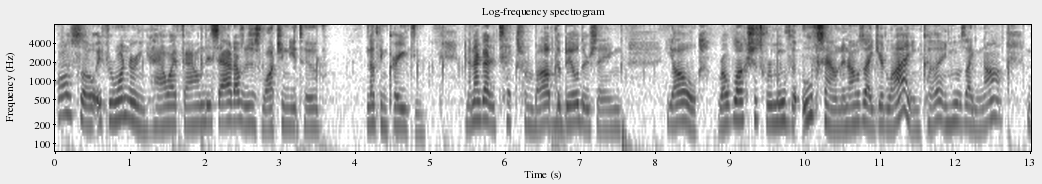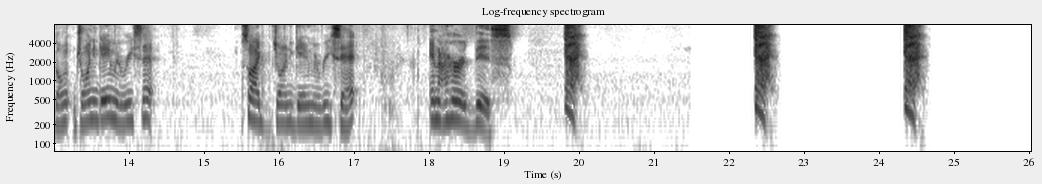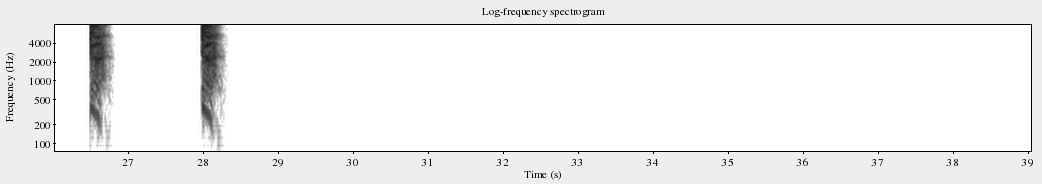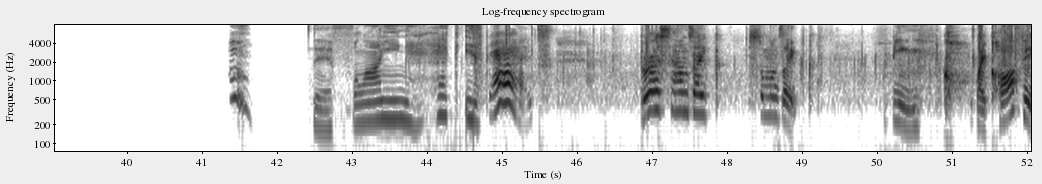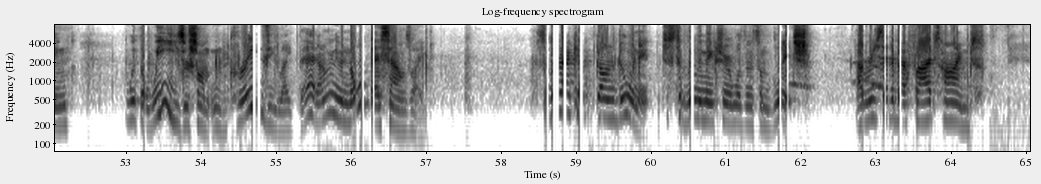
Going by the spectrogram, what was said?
Also, if you're wondering how I found this out, I was just watching YouTube. Nothing crazy. Then I got a text from Bob the Builder saying, Yo, Roblox just removed the oof sound. And I was like, You're lying, cut. And he was like, Nah, go join the game and reset. So I joined the game and reset. And I heard this. The flying heck is that? Bruh, sounds like someone's like being like coughing with a wheeze or something crazy like that. I don't even know what that sounds like. So then I kept on doing it just to really make sure it wasn't some glitch. I reset about five times.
